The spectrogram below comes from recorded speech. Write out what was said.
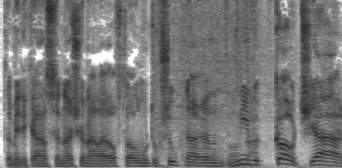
Het Amerikaanse nationale elftal moet op zoek naar een nieuwe coach. Ja,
